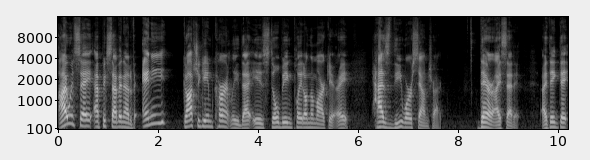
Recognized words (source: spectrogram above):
I would say Epic 7 out of any gacha game currently that is still being played on the market, right, has the worst soundtrack. There, I said it. I think that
